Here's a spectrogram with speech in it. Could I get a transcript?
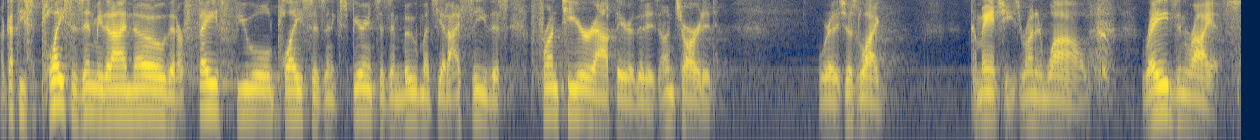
I've got these places in me that I know that are faith fueled places and experiences and movements, yet I see this frontier out there that is uncharted, where it's just like Comanches running wild, raids and riots.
